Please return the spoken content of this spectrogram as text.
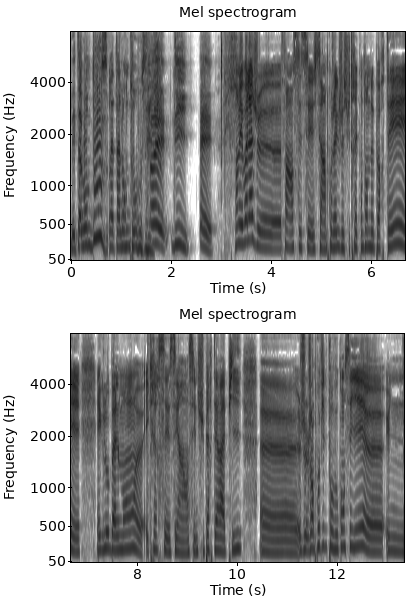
Les talons de 12 La talon de 12. Ouais, dis. Eh. Non mais voilà, je, enfin c'est c'est c'est un projet que je suis très contente de porter et, et globalement euh, écrire c'est c'est un c'est une super thérapie. Euh, je- j'en profite pour vous conseiller euh, une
